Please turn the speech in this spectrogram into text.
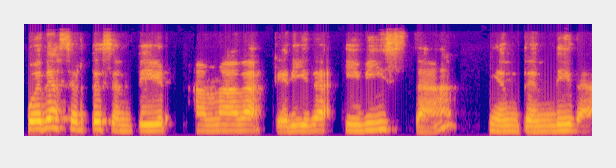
puede hacerte sentir amada, querida y vista y entendida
